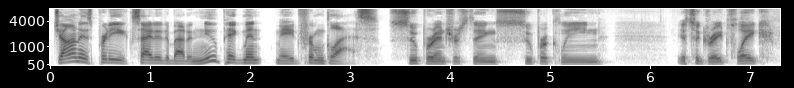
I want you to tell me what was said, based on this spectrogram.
John is pretty excited about a new pigment made from glass. Super interesting, super clean. It's a great flake.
